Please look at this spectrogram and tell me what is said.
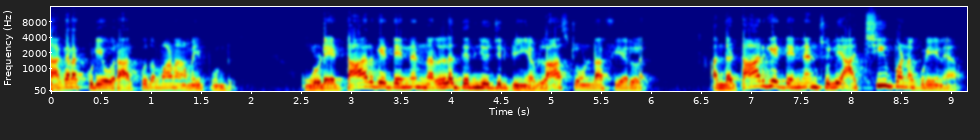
நகரக்கூடிய ஒரு அற்புதமான அமைப்பு உண்டு. உங்களுடைய டார்கெட் என்னன்னு நல்லா தெரிஞ்சு வச்சுருப்பீங்க லாஸ்ட் ஒன் ஆஃப் இயரில் அந்த டார்கெட் என்னன்னு சொல்லி அச்சீவ் பண்ணக்கூடிய நேரம்.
